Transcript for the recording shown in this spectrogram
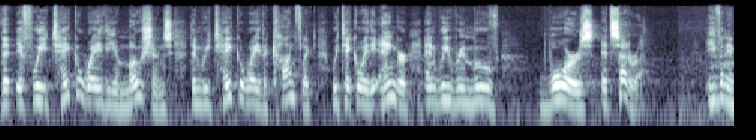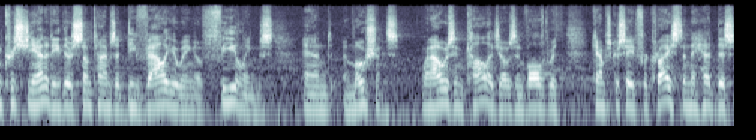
That if we take away the emotions, then we take away the conflict, we take away the anger, and we remove wars, etc. even in Christianity, there's sometimes a devaluing of feelings and emotions. When I was in college, I was involved with Campus Crusade for Christ, and they had this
